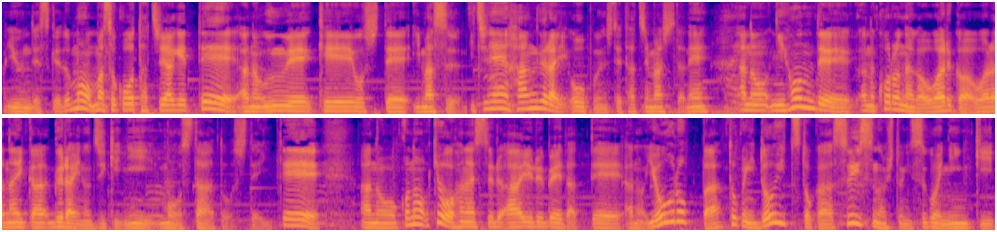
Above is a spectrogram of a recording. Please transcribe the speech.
というんですけども、まあ、そこを立ち上げてあの運営経営をしています1年半ぐらいオープンして経ちましたね、はいあの日本であのコロナが終わるか終わらないかぐらいの時期にうんもうスタートしていて、あのこの今日お話しするアーユルベーダってあのヨーロッパ特にドイツとかスイスの人にすごい人気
